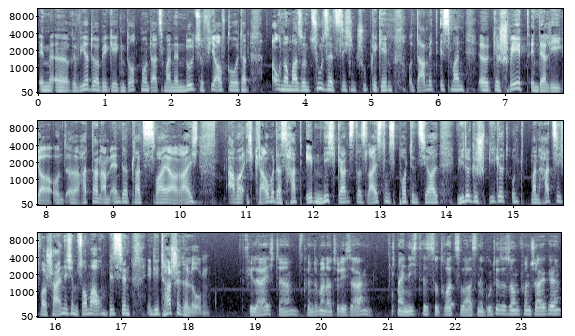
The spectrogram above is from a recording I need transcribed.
im äh, Revierderby gegen Dortmund, als man eine 0 zu 4 aufgeholt hat, auch nochmal so einen zusätzlichen Schub gegeben und damit ist man äh, geschwebt in der Liga und äh, hat dann am Ende Platz 2 erreicht. Aber ich glaube, das hat eben nicht ganz das Leistungspotenzial wiedergespiegelt und man hat sich wahrscheinlich im Sommer auch ein bisschen in die Tasche gelogen. Vielleicht, ja, könnte man natürlich sagen. Ich meine, nichtsdestotrotz war es eine gute Saison von Schalke.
